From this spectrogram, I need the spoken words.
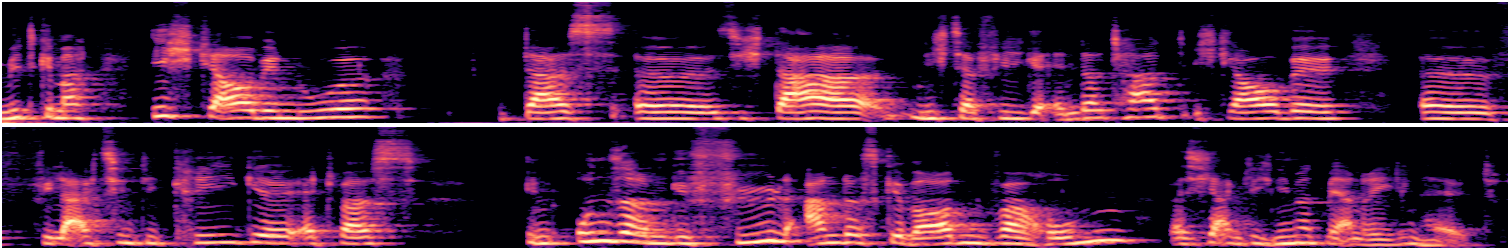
mitgemacht. Ich glaube nur, dass äh, sich da nicht sehr viel geändert hat. Ich glaube, äh, vielleicht sind die Kriege etwas in unserem Gefühl anders geworden. Warum? Weil sich eigentlich niemand mehr an Regeln hält.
